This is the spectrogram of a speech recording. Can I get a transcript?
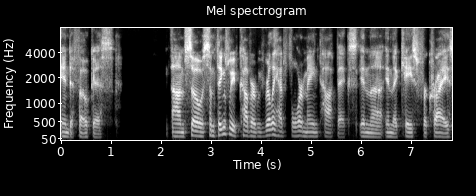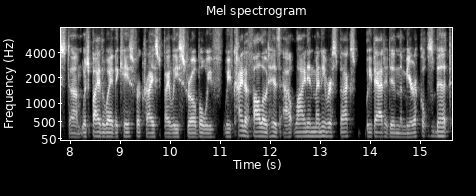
into focus. Um, so some things we've covered, we've really had four main topics in the in the case for Christ, um, which by the way, the case for Christ by Lee Strobel, we've we've kind of followed his outline in many respects. We've added in the miracles bit,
